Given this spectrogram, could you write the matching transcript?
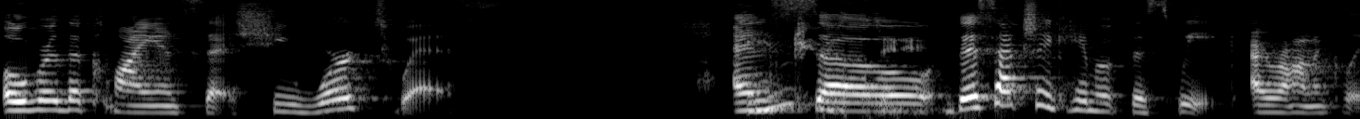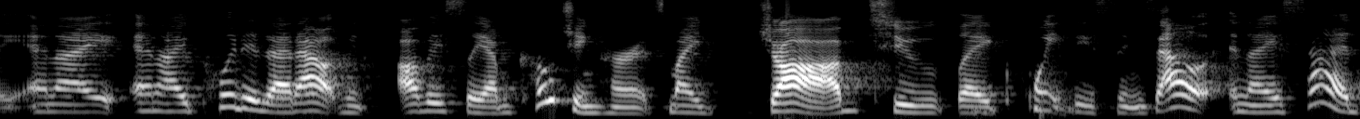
over the clients that she worked with. And so this actually came up this week, ironically. And I and I pointed that out. I mean, obviously I'm coaching her. It's my job to like point these things out. And I said,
